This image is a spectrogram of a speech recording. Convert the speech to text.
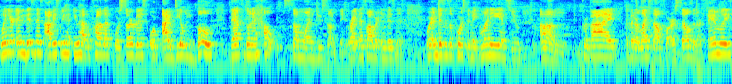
When you're in business, obviously you have a product or service, or ideally both, that's gonna help someone do something, right? That's why we're in business. We're in business, of course, to make money and to um, provide a better lifestyle for ourselves and our families,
